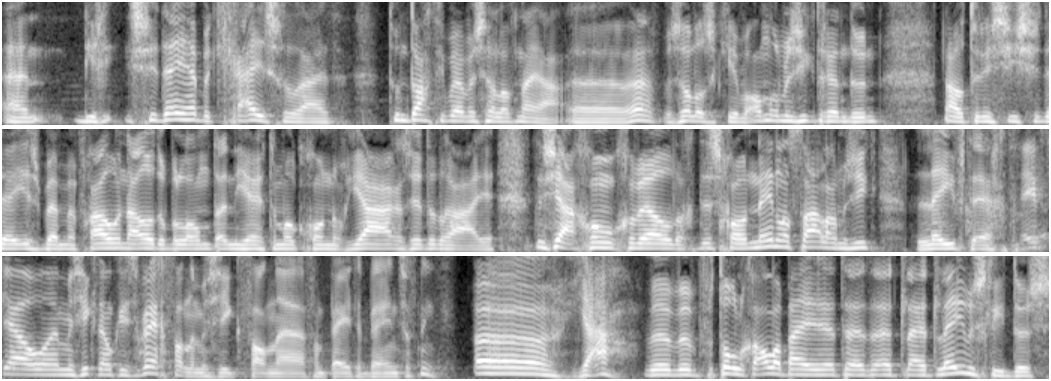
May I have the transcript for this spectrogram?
En die cd heb ik grijs gedraaid. Toen dacht ik bij mezelf, nou ja, eh, we zullen eens een keer wat andere muziek erin doen. Nou, toen is die cd is bij mijn vrouw in de auto beland en die heeft hem ook gewoon nog jaren zitten draaien. Dus ja, gewoon geweldig. Het is gewoon Nederlandstalige muziek, leeft echt. Heeft jouw eh, muziek dan ook iets weg van de muziek van, eh, van Peter Beens of niet? Ja, we, we vertolken allebei het, het, het, het levenslied. Dus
